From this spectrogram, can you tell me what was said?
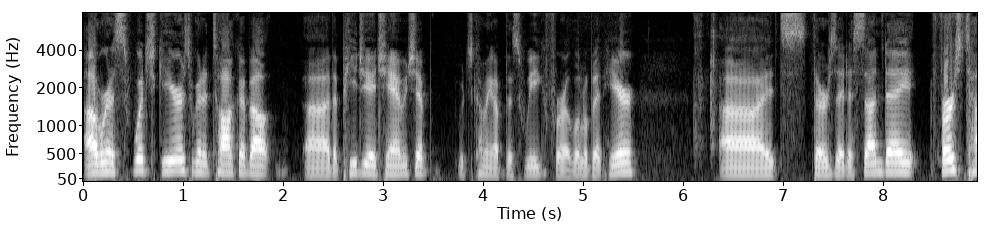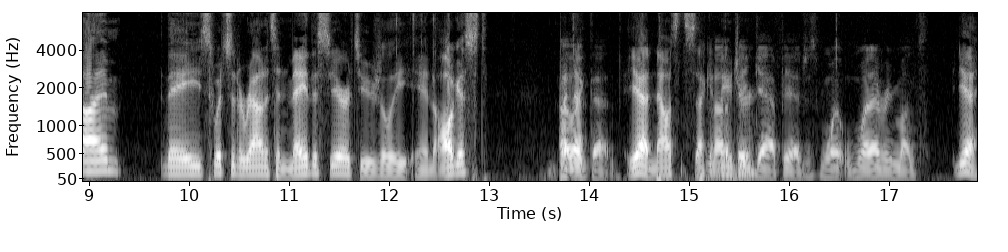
Uh, we're gonna switch gears. We're gonna talk about uh, the PGA Championship, which is coming up this week for a little bit here. Uh, it's Thursday to Sunday. First time they switched it around. It's in May this year. It's usually in August. I like now- that. Yeah, now it's the second Not major. a big gap. Yeah, just one one every month. Yeah,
